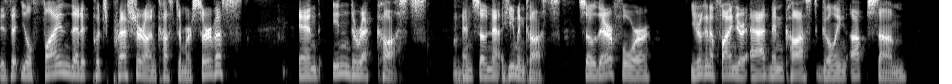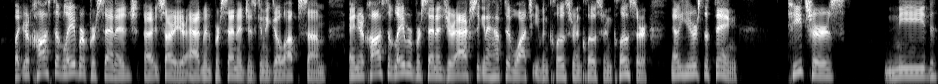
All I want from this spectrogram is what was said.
is that you'll find that it puts pressure on customer service and indirect costs. Mm-hmm. And so now human costs. So, therefore, you're going to find your admin cost going up some, but your cost of labor percentage, uh, sorry, your admin percentage is going to go up some. And your cost of labor percentage, you're actually going to have to watch even closer and closer and closer. Now, here's the thing teachers need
